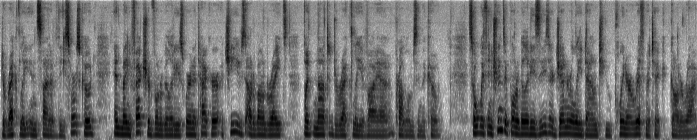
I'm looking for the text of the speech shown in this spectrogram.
directly inside of the source code, and manufactured vulnerabilities where an attacker achieves out-of-bound writes, but not directly via problems in the code. So with intrinsic vulnerabilities, these are generally down to pointer arithmetic gone awry.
